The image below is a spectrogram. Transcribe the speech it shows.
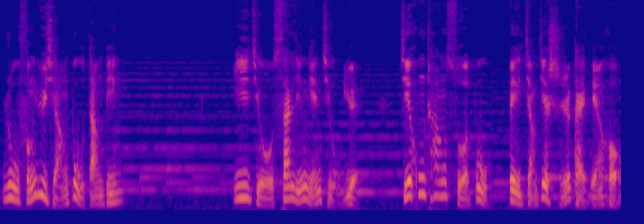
入冯玉祥部当兵。一九三零年九月，吉鸿昌所部被蒋介石改编后，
